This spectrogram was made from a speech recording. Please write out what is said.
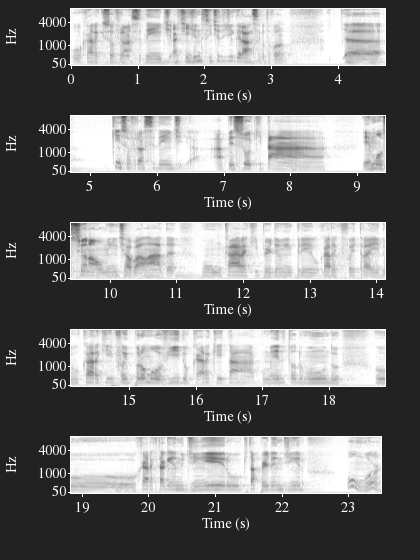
O cara que sofreu um acidente, atingir no sentido de graça que eu tô falando. Uh, quem sofreu um acidente, a pessoa que tá emocionalmente abalada, um cara que perdeu o emprego, o cara que foi traído, o cara que foi promovido, o cara que tá com medo de todo mundo, o cara que tá ganhando dinheiro, o que tá perdendo dinheiro. O humor,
